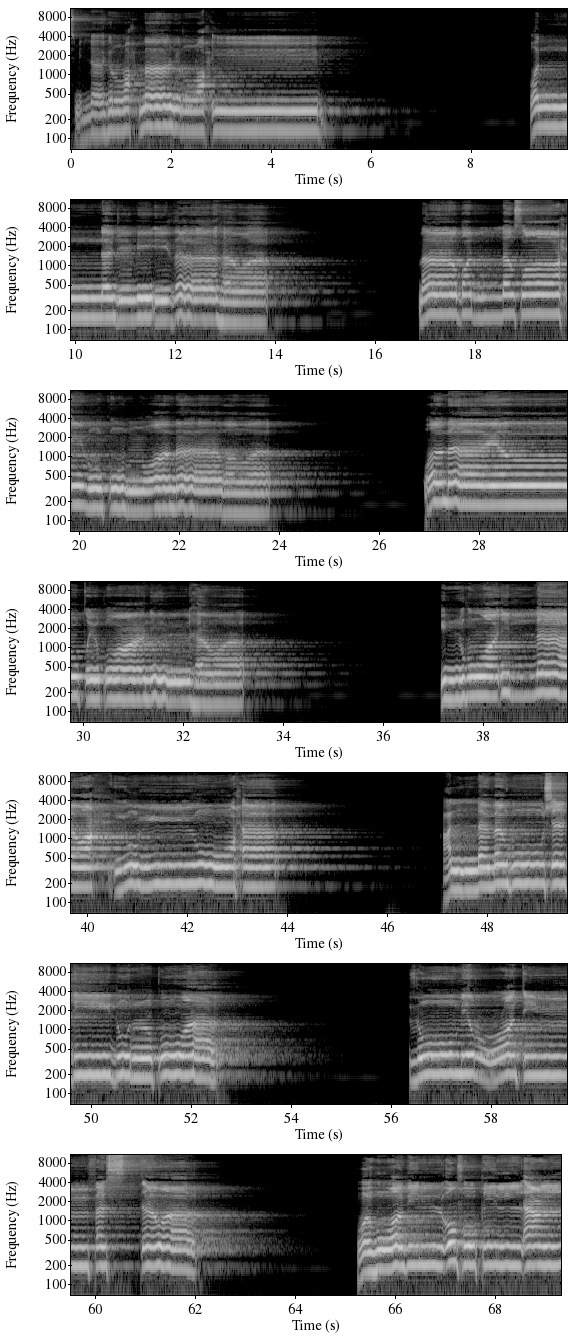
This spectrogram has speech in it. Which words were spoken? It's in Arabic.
بسم الله الرحمن الرحيم. والنجم إذا هوى ما ضل صاحبكم وما غوى وما فاستوى وهو بالأفق الأعلى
